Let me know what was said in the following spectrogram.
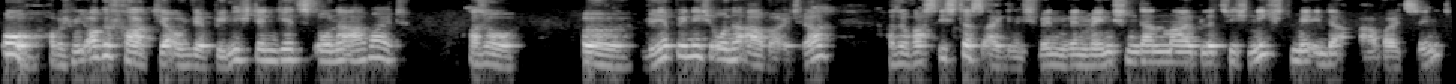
Oh, habe ich mich auch gefragt, ja, und wer bin ich denn jetzt ohne Arbeit? Also äh, wer bin ich ohne Arbeit? Ja? Also was ist das eigentlich, wenn, wenn Menschen dann mal plötzlich nicht mehr in der Arbeit sind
